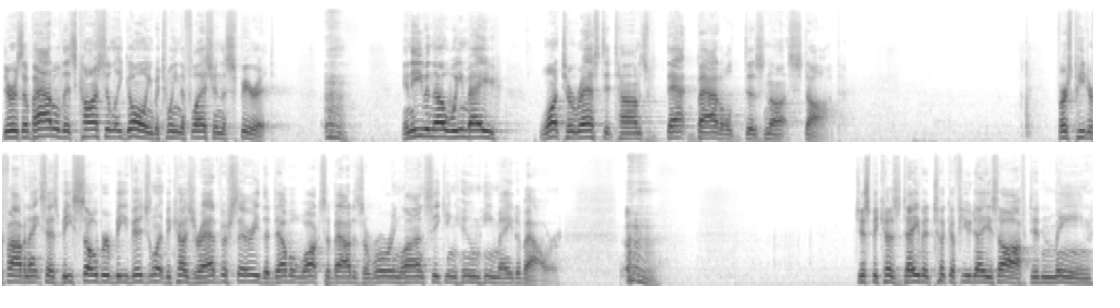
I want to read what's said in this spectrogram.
There is a battle that's constantly going between the flesh and the spirit. and even though we may want to rest at times, that battle does not stop. 1 Peter 5 and 8 says, Be sober, be vigilant, because your adversary, the devil, walks about as a roaring lion, seeking whom he may devour. Just because David took a few days off didn't mean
